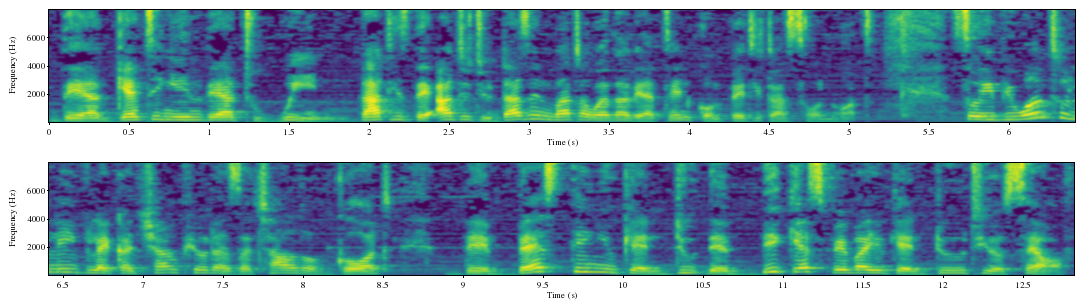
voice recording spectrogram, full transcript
They are getting in there to win. That is the attitude. Doesn't matter whether there are 10 competitors or not. So if you want to live like a champion as a child of God, the best thing you can do, the biggest favor you can do to yourself,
